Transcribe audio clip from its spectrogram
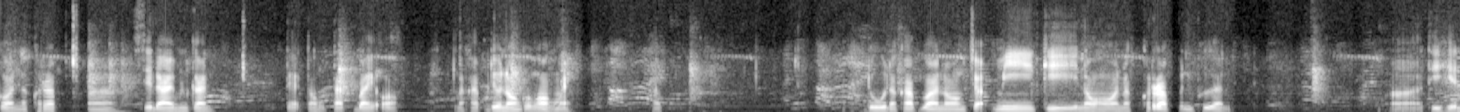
ก่อนนะครับอ่าเสียดายเหมือนกัน แต่ต้องตัดใบออกนะครับ เดี๋ยวน้องก็งอกใหม่ ดูนะครับว่าน้องจะมีกี่หน่อนะครับเพื่อนๆที่เห็น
